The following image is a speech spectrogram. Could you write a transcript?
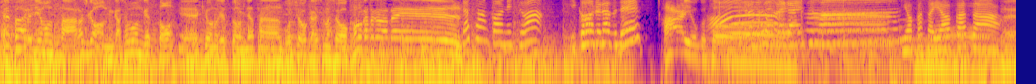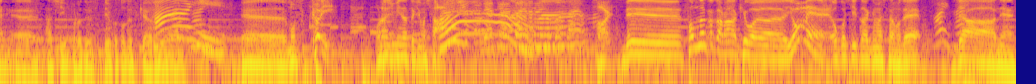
スーパーレディオモンスターラジゴンガシャボンゲスト、えー今日のゲストの皆さんご紹介しましょうこの方々で皆すさんこんにちは。イコールラブです。はいようこそよろしくお願いします。ようこそようこそ。はねえー、サシープロデュースということですけれどもーい。えー、もうすっかりお馴染みになってきましたありがとうございます。はい。で、その中から今日は4名お越しいただきましたので、はいじゃあね、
